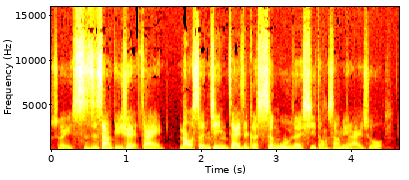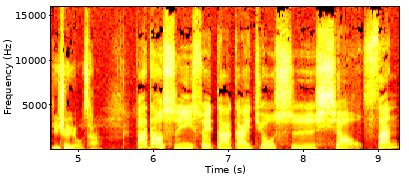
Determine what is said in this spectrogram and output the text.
所以实质上的确在脑神经在这个生物的系统上面来说，的确有差。八到十一岁大概就是小三。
